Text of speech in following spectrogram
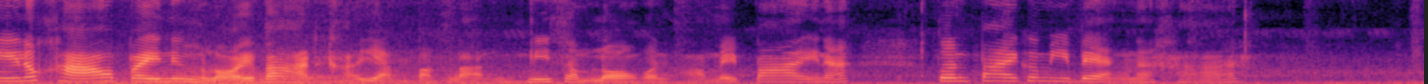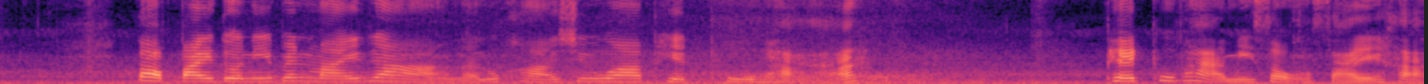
นี้ลูกค้าเอาไป 100 บาทค่ะ ยักษ์ปักหลัน มีสำรองก่อนค่ะ ไม่ป้ายนะ ต้นป้ายก็มีแบ่งนะคะ ต่อไปตัวนี้เป็นไม้ด่างนะลูกค้าชื่อว่าเพชรภูผา เพชรภูผามีสองไซส์ค่ะ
